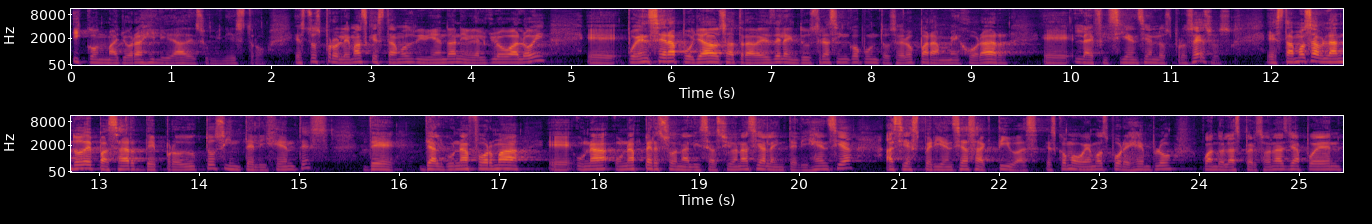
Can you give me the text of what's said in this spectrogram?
y con mayor agilidad de suministro. Estos problemas que estamos viviendo a nivel global hoy eh, pueden ser apoyados a través de la industria 5.0 para mejorar eh, la eficiencia en los procesos. Estamos hablando de pasar de productos inteligentes, de, de alguna forma eh, una, una personalización hacia la inteligencia, hacia experiencias activas. Es como vemos, por ejemplo, cuando las personas ya pueden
